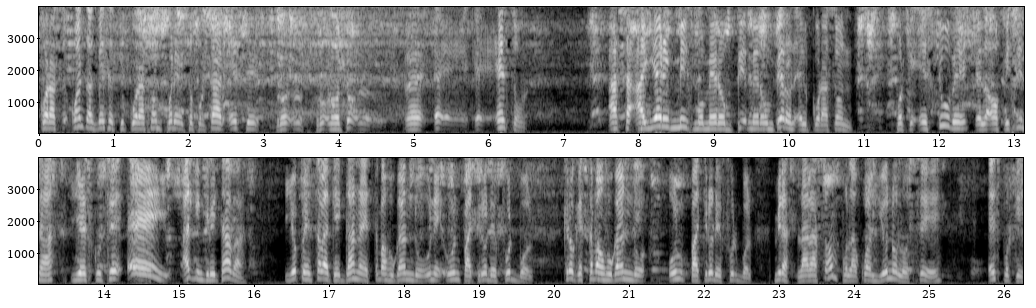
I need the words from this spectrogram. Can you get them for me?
corazo- ¿Cuántas veces tu corazón puede soportar este ro- eh, eh, eh, eso? Hasta ayer mismo me, rompi- me rompieron el corazón porque estuve en la oficina y escuché, ¡Ey! Alguien gritaba. Y yo pensaba que Ghana estaba jugando un, un partido de fútbol. Creo que estaban jugando un partido de fútbol. Mira, la razón por la cual yo no lo sé es porque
